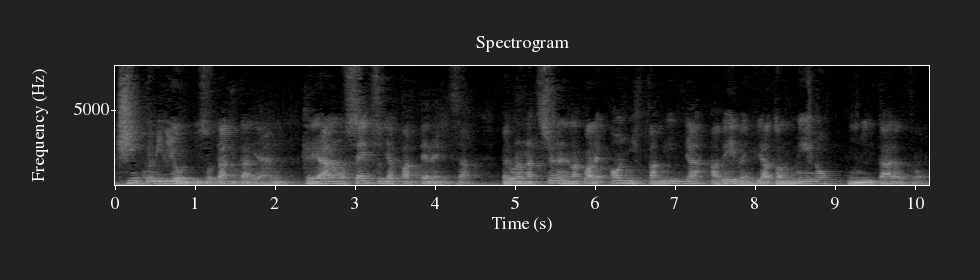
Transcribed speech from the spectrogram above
5 milioni di soldati italiani crearono senso di appartenenza per una nazione nella quale ogni famiglia aveva inviato almeno un militare al fronte.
